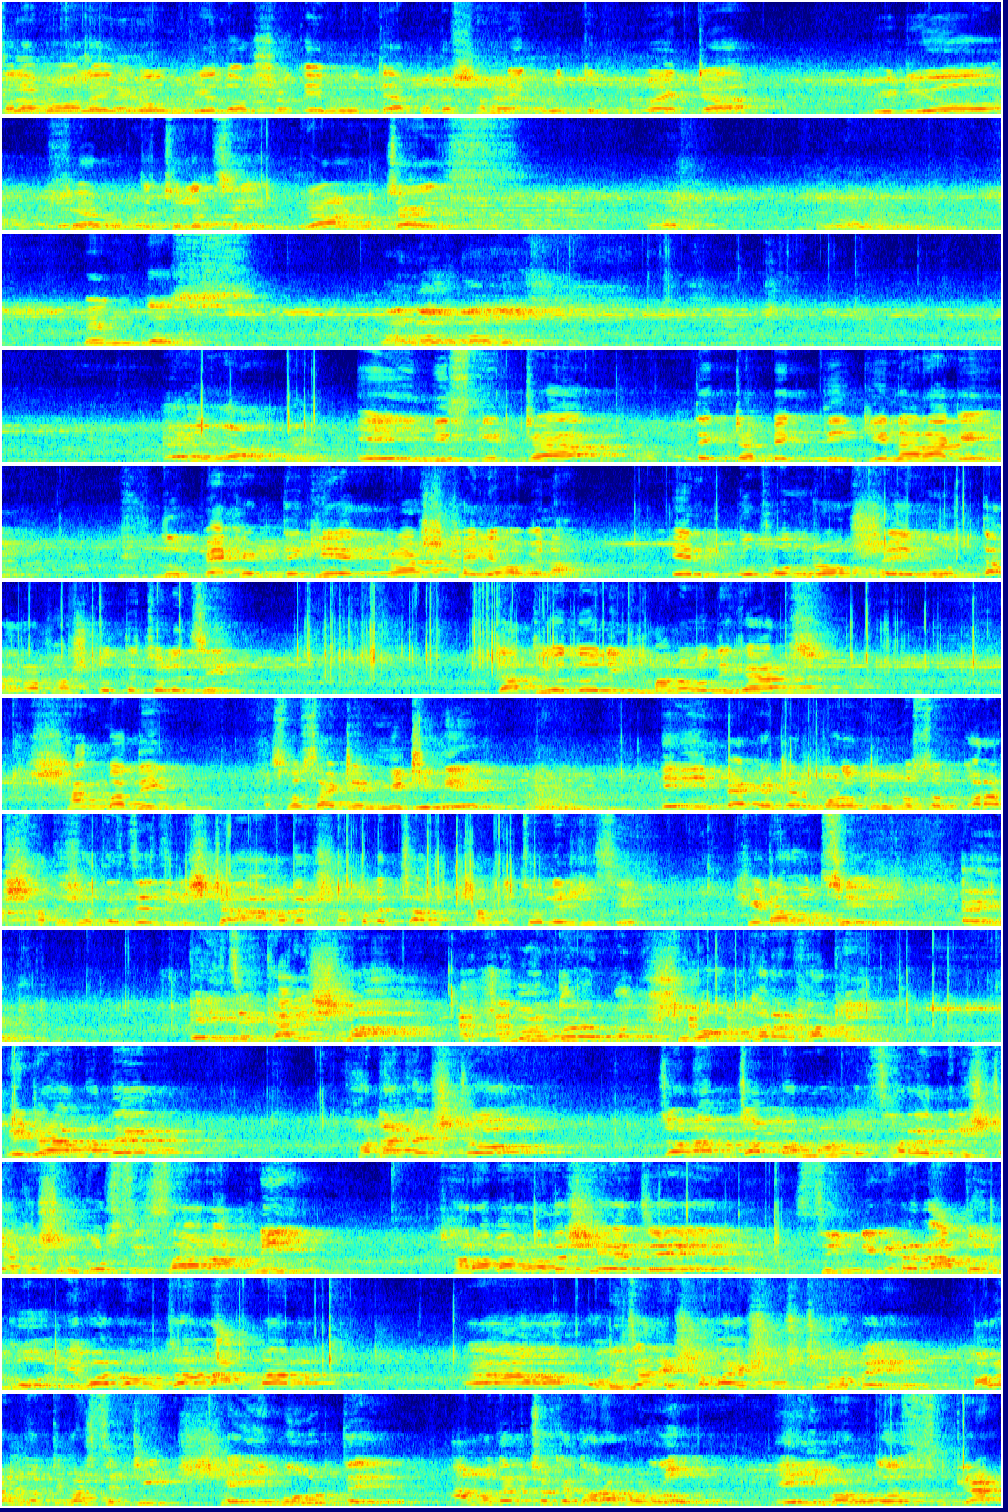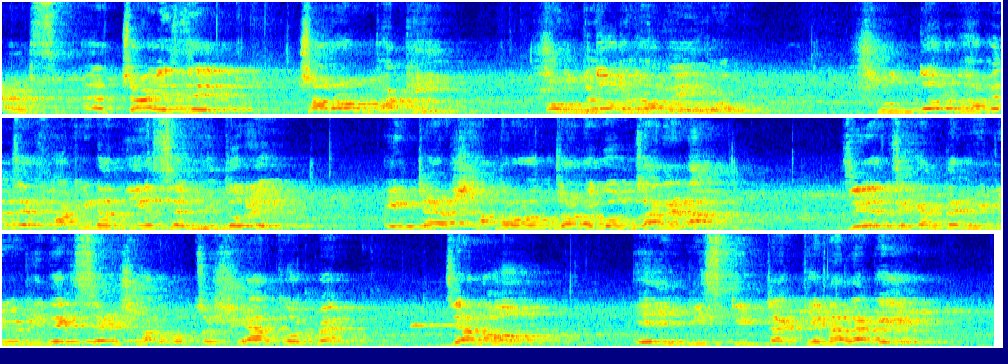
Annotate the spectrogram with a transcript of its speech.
আসসালামু আলাইকুম। প্রিয় দর্শক এই মুহূর্তে আপনাদের সামনে গুরুত্বপূর্ণ একটা ভিডিও শেয়ার করতে চলেছি। গ্র্যান্ড চয়েস গঙ্গজ এই বিস্কিটটা প্রত্যেকটা ব্যক্তি কেনার আগে শুধু প্যাকেট দেখিয়ে ক্রাশ খাইলে হবে না। এর গোপন রহস্য এই মুহূর্তে আমরা ফাঁস করতে চলেছি। জাতীয় দৈনিক মানবাধিকার সাংবাদিক সোসাইটির মিটিংয়ে এই প্যাকেটের মোড়ক উন্মোচন করার সাথে সাথে যে জিনিসটা আমাদের সকলের সামনে চলে এসেছে সেটা হচ্ছে এই। যে কারিশ্মা শুভঙ্করের বাকি শুভঙ্করের ফাঁকি এটা আমাদের হঠাকেষ্ট জনাব জাপান মন্ডল স্যারের দৃষ্টি আকর্ষণ করছি। স্যার আপনি সারা বাংলাদেশে যে সিন্ডিকেটের আতঙ্ক এবার রমজান আপনার অভিযানে সবাই সুষ্ঠুভাবে পালন করতে পারছে। ঠিক সেই মুহূর্তে আমাদের চোখে ধরা পড়ল এই বঙ্গস গ্র্যান্ড চয়েসের চরম ফাঁকি। সুন্দরভাবে সুন্দরভাবে যে ফাঁকিটা দিয়েছে ভিতরে এইটা সাধারণ জনগণ জানে না। যে যেখান থেকে ভিডিওটি দেখছেন সর্বোচ্চ শেয়ার করবেন যেন এই বিস্কিটটা কেনা লাগে।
